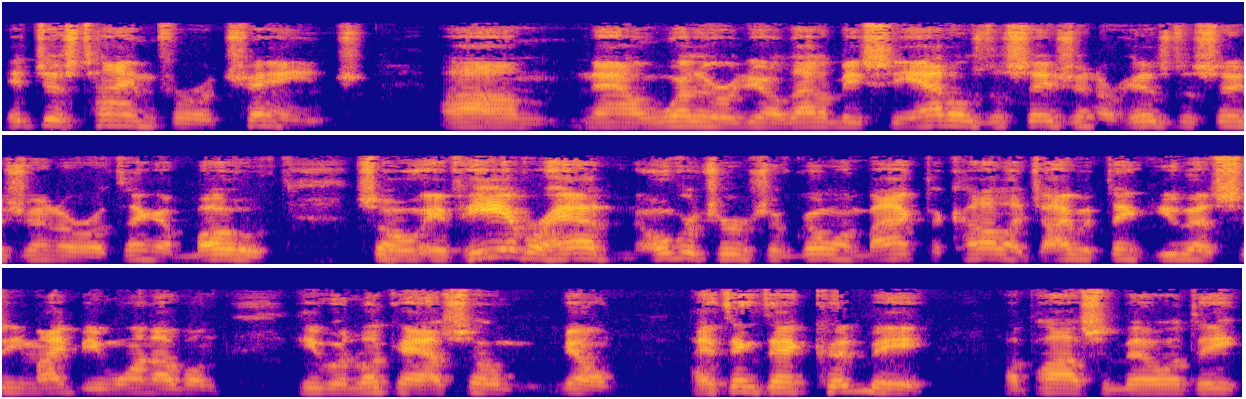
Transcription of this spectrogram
it's just time for a change. Um, now, whether you know that'll be Seattle's decision or his decision or a thing of both so if he ever had overtures of going back to college, I would think USC might be one of them he would look at. So, you know, I think that could be a possibility.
